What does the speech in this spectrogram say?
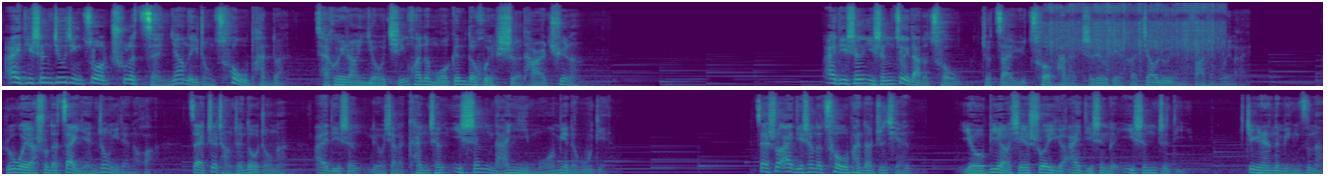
爱迪生究竟做出了怎样的一种错误判断，才会让有情怀的摩根都会舍他而去呢？爱迪生一生最大的错误就在于错判了直流电和交流电的发展未来。如果要说的再严重一点的话，在这场争斗中呢，爱迪生留下了堪称一生难以磨灭的污点。在说爱迪生的错误判断之前，有必要先说一个爱迪生的一生之敌。这个人的名字呢，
